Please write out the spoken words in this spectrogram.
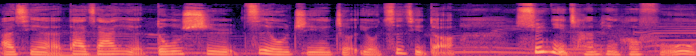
而且大家也都是自由职业者，有自己的虚拟产品和服务。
